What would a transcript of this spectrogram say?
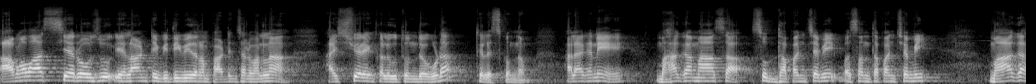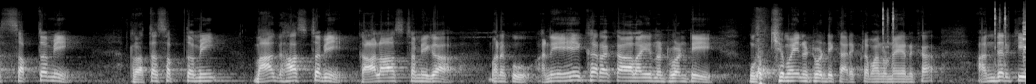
అమావాస్య రోజు ఎలాంటి విధి విధానం పాటించడం వలన ఐశ్వర్యం కలుగుతుందో కూడా తెలుసుకుందాం. అలాగనే మాఘమాస శుద్ధ పంచమి వసంత పంచమి మాఘ సప్తమి రథసప్తమి మాఘాష్టమి కాలాష్టమిగా మనకు అనేక రకాలైనటువంటి ముఖ్యమైనటువంటి కార్యక్రమాలు ఉన్నాయి కనుక అందరికీ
